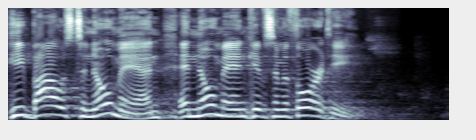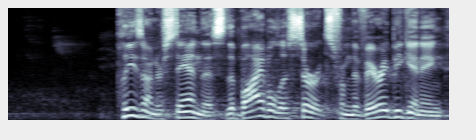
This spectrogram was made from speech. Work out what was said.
He bows to no man and no man gives him authority. Please understand this. The Bible asserts from the very beginning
